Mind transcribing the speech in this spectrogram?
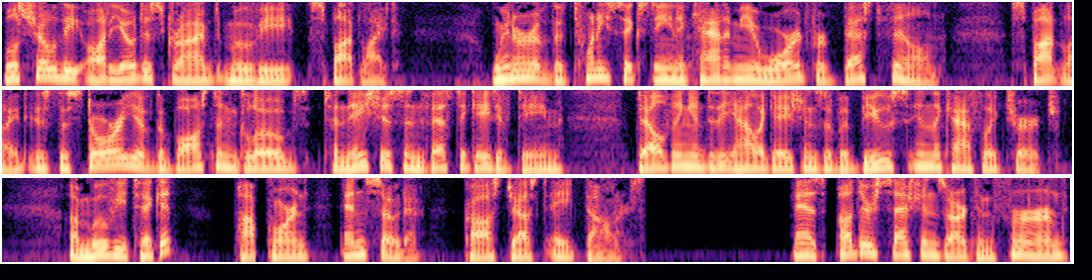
will show the audio described movie Spotlight, winner of the 2016 Academy Award for Best Film Spotlight is the story of the Boston Globe's tenacious investigative team delving into the allegations of abuse in the Catholic Church. A movie ticket, popcorn, and soda cost just $8. As other sessions are confirmed,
